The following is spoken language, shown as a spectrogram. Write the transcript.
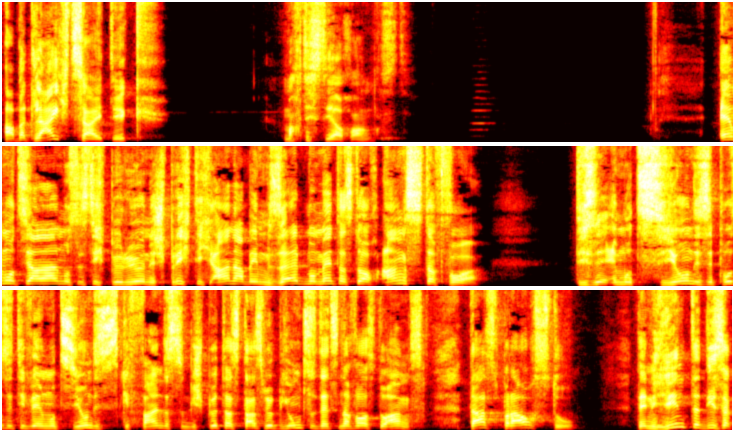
aber gleichzeitig macht es dir auch Angst. Emotional muss es dich berühren, es spricht dich an, aber im selben Moment hast du auch Angst davor. Diese Emotion, diese positive Emotion, dieses Gefallen, das du gespürt hast, das wirklich umzusetzen, davor hast du Angst. Das brauchst du. Denn hinter dieser,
